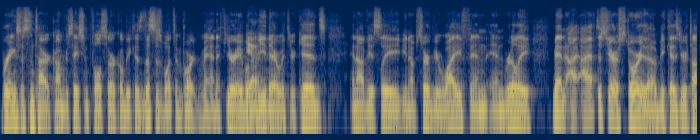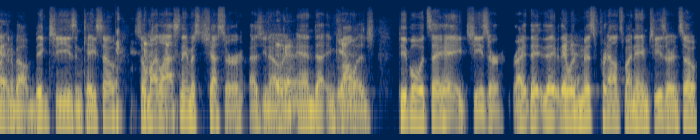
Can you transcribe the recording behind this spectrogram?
brings this entire conversation full circle because this is what's important, man. If you're able yeah. to be there with your kids and obviously, you know, serve your wife and and really, man, I, I have to share a story though because you're talking okay. about big cheese and queso. So my last name is Chesser, as you know, okay. and, and uh, in college. Yeah people would say, "Hey, Cheeser," right? They they they would mispronounce my name, Cheeser. And so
